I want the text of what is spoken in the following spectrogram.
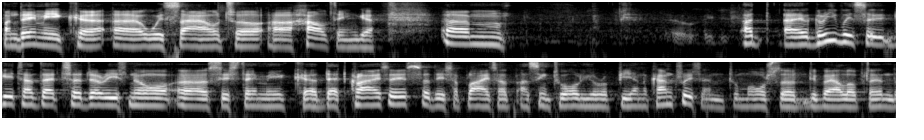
pandemic without halting. Um, I, agree with uh, Gita that uh, there is no uh, systemic uh, debt crisis. Uh, this applies, uh, I think, to all European countries and to most developed and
